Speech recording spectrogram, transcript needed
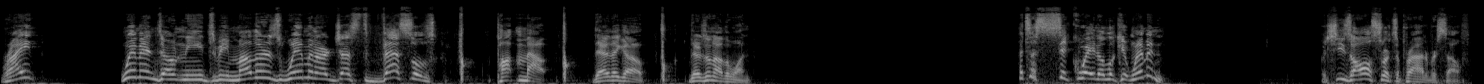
Right? Women don't need to be mothers. Women are just vessels. Pop them out. There they go. There's another one. That's a sick way to look at women. But she's all sorts of proud of herself.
